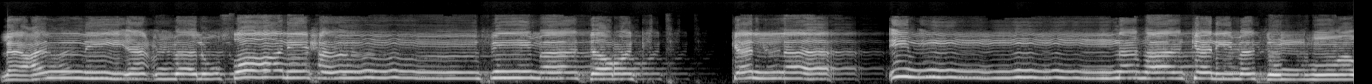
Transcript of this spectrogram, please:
لعلي أعمل صالحا فيما تركت. كلا إنها كلمة هو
